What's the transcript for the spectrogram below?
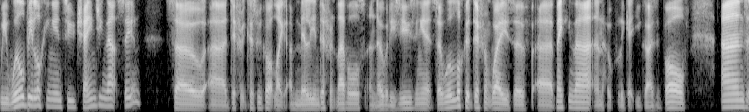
We will be looking into changing that soon. So uh, different because we've got like a million different levels and nobody's using it. So we'll look at different ways of uh, making that and hopefully get you guys involved. And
